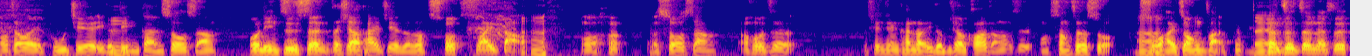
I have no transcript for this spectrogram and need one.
哦在外野扑街一个定杆受伤，或林志胜在下台阶的时候说 摔倒，我受伤啊，或者先前看到一个比较夸张的是，我上厕所嗯锁还装反，对那这真的是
